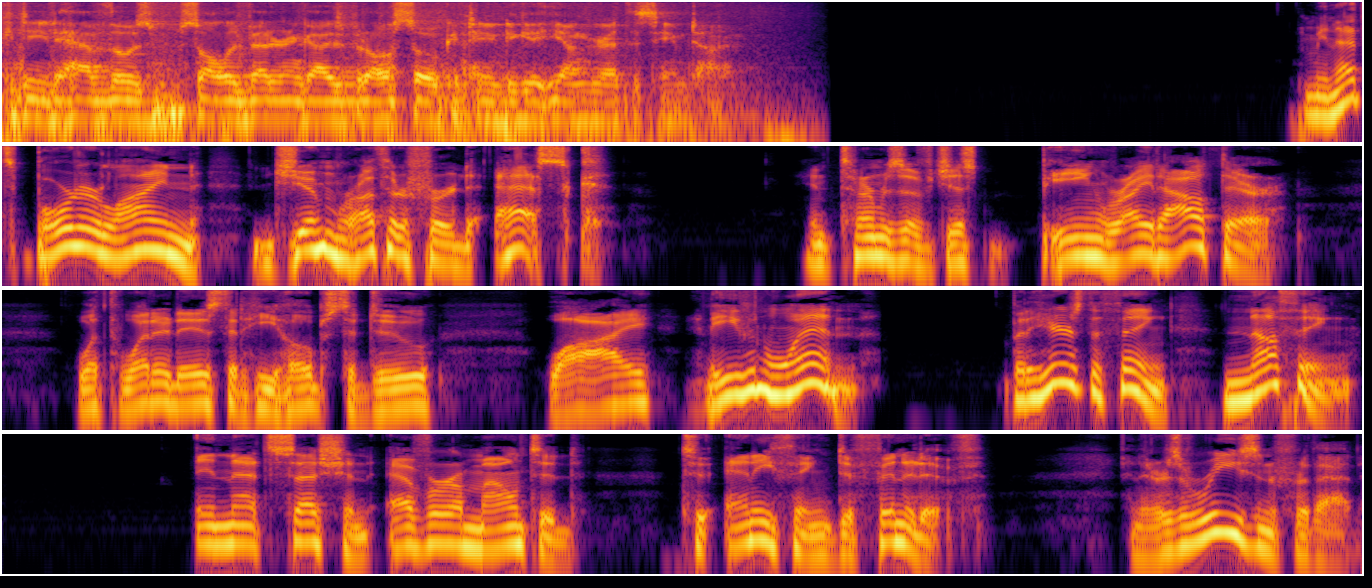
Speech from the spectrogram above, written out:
continue to have those solid veteran guys, but also continue to get younger at the same time. I mean, that's borderline Jim Rutherford esque in terms of just being right out there with what it is that he hopes to do, why, and even when. But here's the thing nothing in that session ever amounted to anything definitive. And there's a reason for that.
